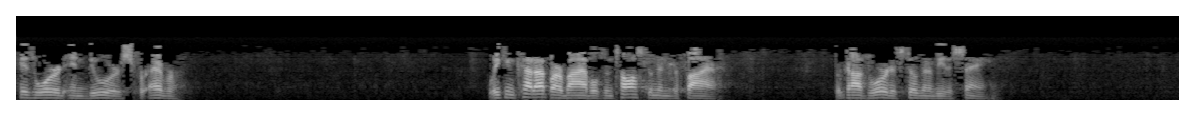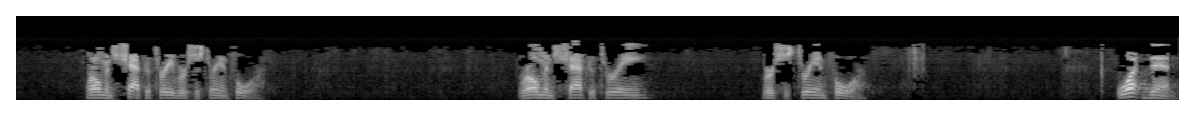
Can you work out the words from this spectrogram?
His Word endures forever. We can cut up our Bibles and toss them into the fire. But God's Word is still going to be the same. Romans chapter 3, verses 3 and 4. Romans chapter 3, verses 3 and 4. What then?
